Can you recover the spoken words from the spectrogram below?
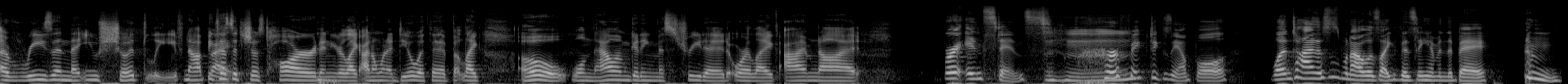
a reason that you should leave, not because Right. it's just hard and you're like I don't want to deal with it, but like, oh, well now I'm getting mistreated or like I'm not For instance, Mm-hmm. perfect example. One time, this is when I was like visiting him in the Bay.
